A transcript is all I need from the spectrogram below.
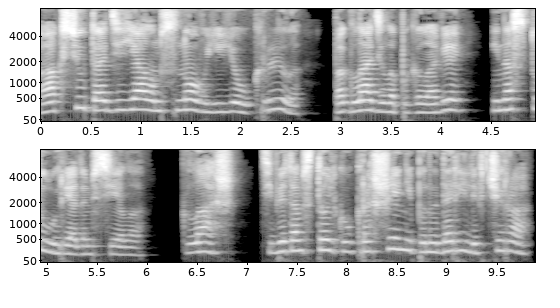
А Аксюта одеялом снова ее укрыла, погладила по голове и на стул рядом села. «Глаш, Тебе там столько украшений понадарили вчера.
